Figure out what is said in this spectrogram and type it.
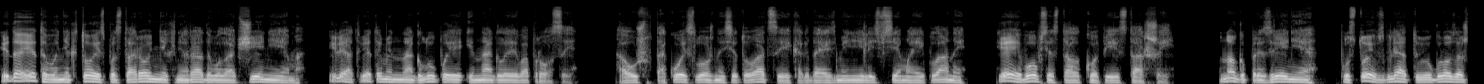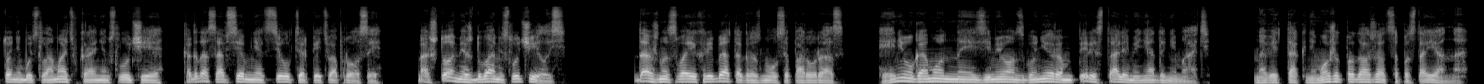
и до этого никто из посторонних не радовал общением или ответами на глупые и наглые вопросы. А уж в такой сложной ситуации, когда изменились все мои планы, я и вовсе стал копией старшей. Много презрения, пустой взгляд и угроза что-нибудь сломать в крайнем случае, когда совсем нет сил терпеть вопросы. А что между вами случилось? Даже на своих ребят огрызнулся пару раз, и неугомонные Зимеон с Гуниром перестали меня донимать. Но ведь так не может продолжаться постоянно.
